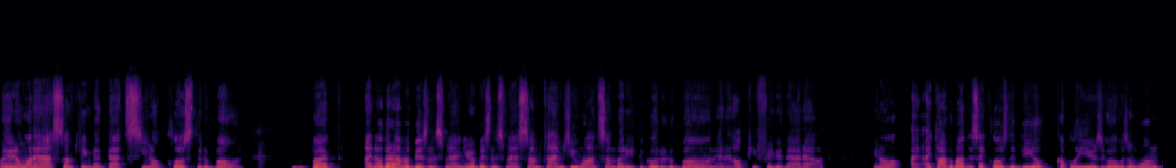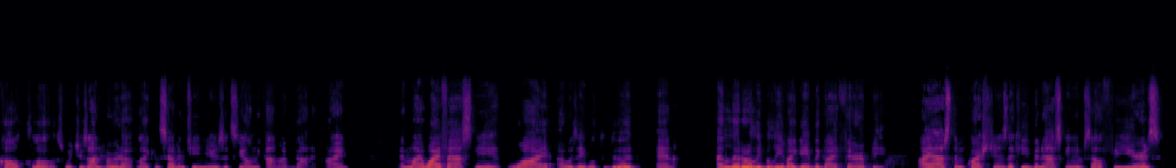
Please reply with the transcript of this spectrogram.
or they don't want to ask something that that's you know close to the bone. But I know that I'm a businessman. You're a businessman. Sometimes you want somebody to go to the bone and help you figure that out you know, I, I, talk about this. I closed the deal a couple of years ago. It was a one call close, which is unheard of. Like in 17 years, it's the only time I've done it, right? And my wife asked me why I was able to do it. And I literally believe I gave the guy therapy. I asked him questions that he'd been asking himself for years,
